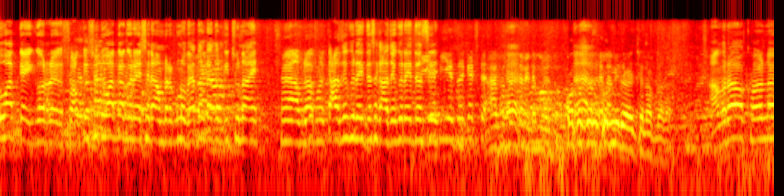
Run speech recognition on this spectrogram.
তোয়াক্কাই করে সব কিছু তোয়াক্কা করে সেটা আমরা কোনো বেতন টেতন কিছু নাই। আমরা কাজে করে দিতেছে কাজে করে দিতেছে কতজন কর্মী রয়েছেন আপনারা? আমরা ওখানে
